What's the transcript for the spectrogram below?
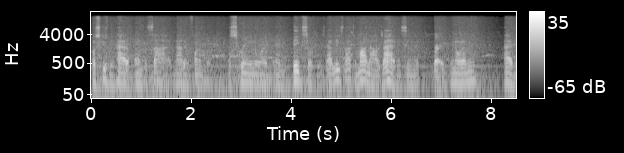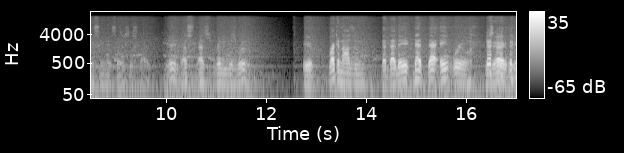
or excuse me, had on the side, not in front of a, a screen or in, in big circles. At least not to my knowledge. I haven't seen it. Right. You know what I mean? I haven't seen it, so it's just like, yeah, that's that's really what's real. Yeah. Recognizing that that they that that ain't real. Exactly.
